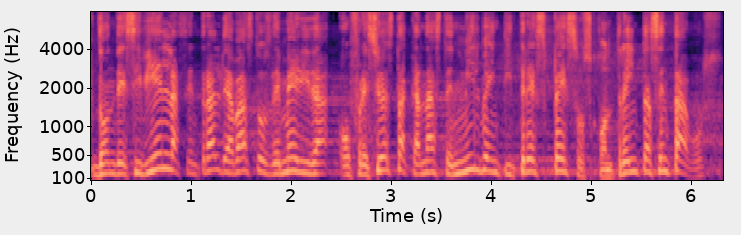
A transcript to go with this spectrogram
donde si bien la central de abastos de Mérida ofreció esta canasta en 1.023 pesos con 30 centavos,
